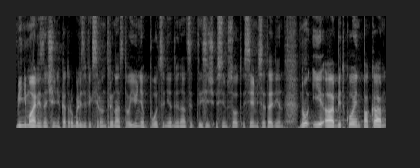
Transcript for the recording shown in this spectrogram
минимальных значениях, которые были зафиксированы 13 июня по цене 12771. Ну и биткоин пока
